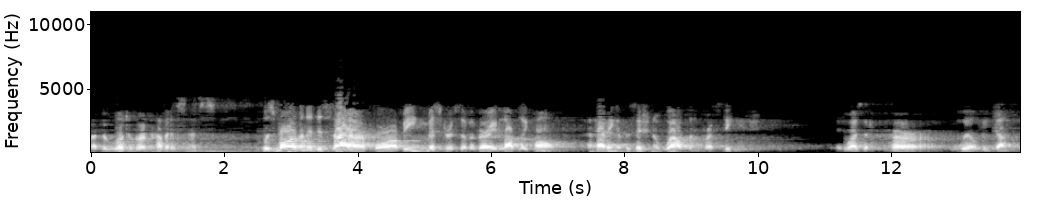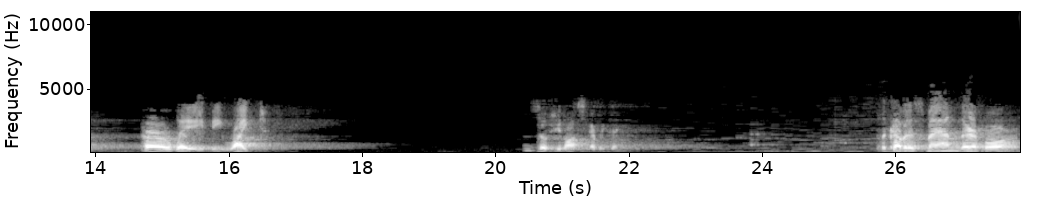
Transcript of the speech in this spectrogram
But the root of her covetousness was more than a desire for being mistress of a very lovely home and having a position of wealth and prestige. It was that her will be done. Her way be right. And so she lost everything. The covetous man, therefore,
